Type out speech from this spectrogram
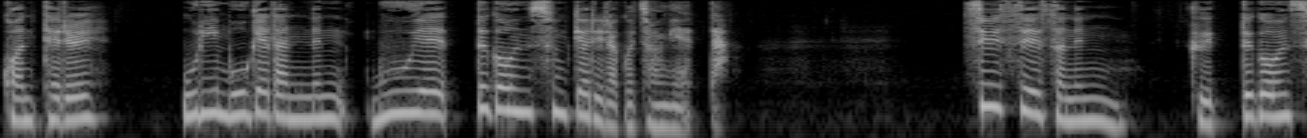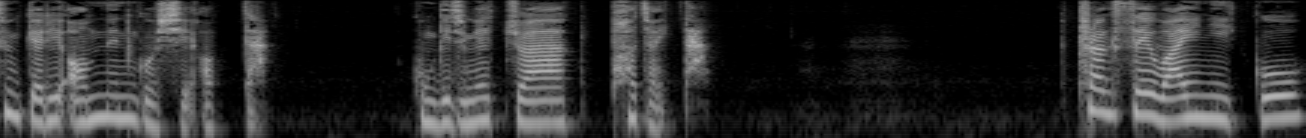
권태를 우리 목에 닿는 무의 뜨거운 숨결이라고 정의했다. 스위스에서는 그 뜨거운 숨결이 없는 곳이 없다. 공기 중에 쫙 퍼져 있다. 프랑스에 와인이 있고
